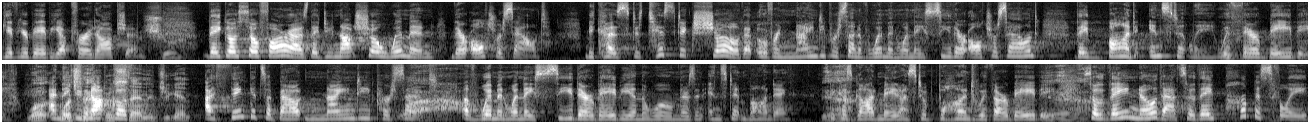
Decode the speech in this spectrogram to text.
give your baby up for adoption. Sure. They go so far as they do not show women their ultrasound because statistics show that over 90% of women, when they see their ultrasound, they bond instantly with mm-hmm. their baby. What, and they what's do that not go. percentage again? I think it's about 90% of women, when they see their baby in the womb, there's an instant bonding. Because God made us to bond with our baby. Yeah. So they know that. So they purposefully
